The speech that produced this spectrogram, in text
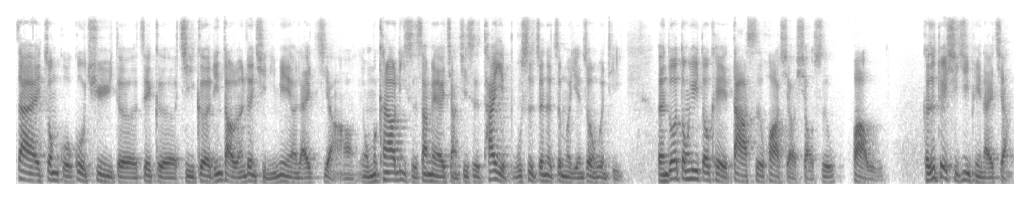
在中国过去的这个几个领导人任期里面来讲啊，我们看到历史上面来讲，其实它也不是真的这么严重的问题，很多东西都可以大事化小，小事化无。可是对习近平来讲，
